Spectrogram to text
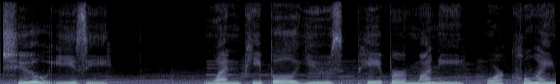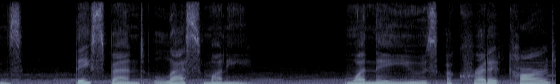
too easy. When people use paper money or coins, they spend less money. When they use a credit card,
